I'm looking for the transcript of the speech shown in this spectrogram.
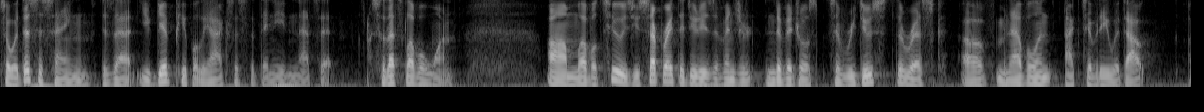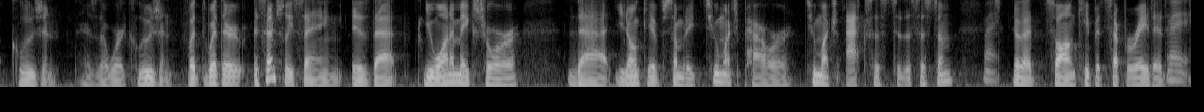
So what this is saying is that you give people the access that they need, and that's it. So that's level one. Um, level two is you separate the duties of individuals to reduce the risk of malevolent activity without collusion. There's the word collusion. But what they're essentially saying is that you want to make sure that you don't give somebody too much power, too much access to the system. Right. You know that song "Keep It Separated." Right.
